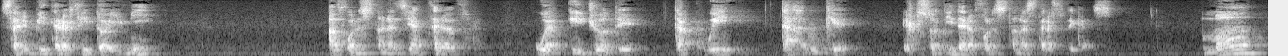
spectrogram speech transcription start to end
سر بیطرفی دائمی افغانستان از یک طرف و ایجاد تقوی تحرک اقتصادی در افغانستان از طرف دیگه است. ما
